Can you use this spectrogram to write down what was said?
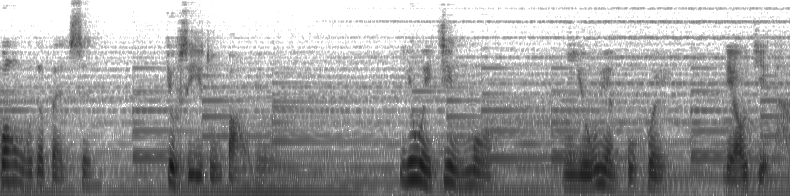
荒芜的本身。就是一种保留，因为静默，你永远不会了解它，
